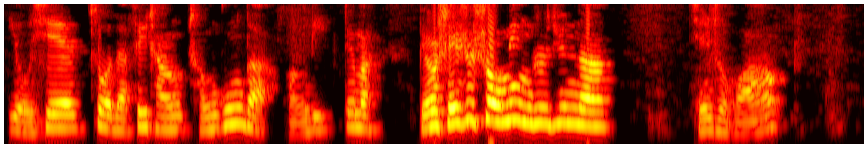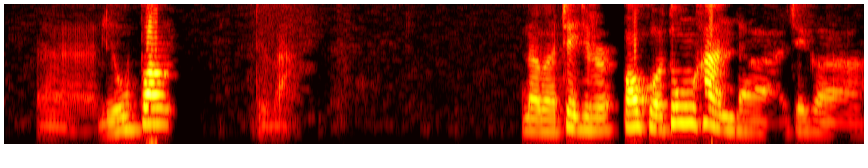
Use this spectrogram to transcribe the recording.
有些做的非常成功的皇帝，对吗？比如谁是受命之君呢？秦始皇，呃，刘邦，对吧？那么这就是包括东汉的这个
